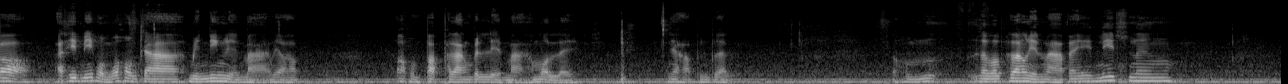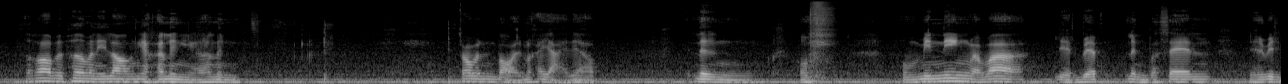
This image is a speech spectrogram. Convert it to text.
ก็อาทิตย์นี้ผมก็คงจะมินนิ่งเหรียญหมาเดียวครับก็ผมปรับพลังเป็นเหรียญหมาทั้งหมดเลยเนี่ยครับเพื่อนๆผมจะลดพลังเหรียญหมาไปนิดนึง แล้วก็ไปเพิ่มอันนี้ลองอย่างละหนึ่งอย่างละหนึ่งก็มันบ่อยมันขยายเลยครับ หนึ่งผมผมมินนิ่งแบบว่าเหรียญเว็บหนึ่งเปอร์เซ็นเหรียญบิต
